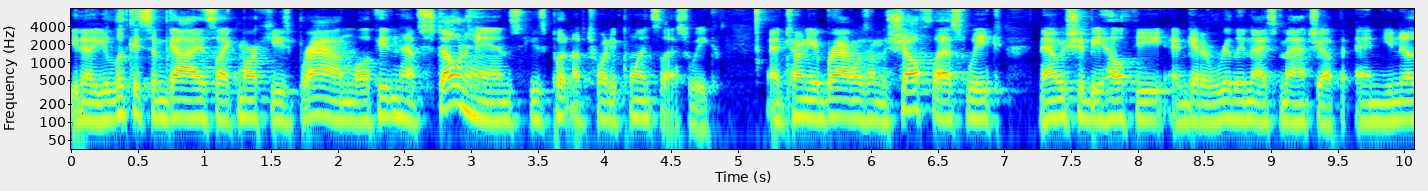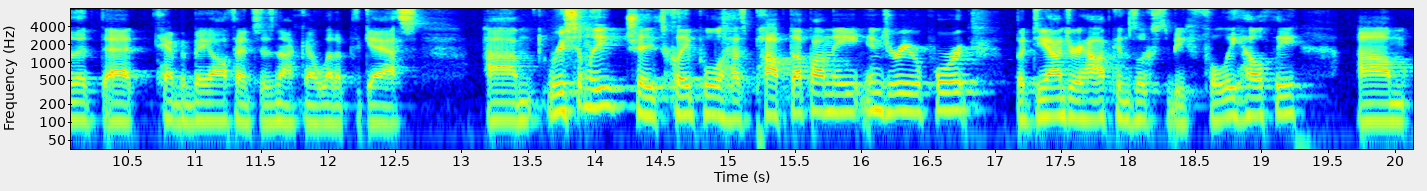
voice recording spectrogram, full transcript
you know, you look at some guys like Marquise Brown. Well, if he didn't have stone hands, he's putting up 20 points last week. Antonio Brown was on the shelf last week. Now he should be healthy and get a really nice matchup. And you know that that Tampa Bay offense is not going to let up the gas. Um, recently, Chase Claypool has popped up on the injury report, but DeAndre Hopkins looks to be fully healthy. Um,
